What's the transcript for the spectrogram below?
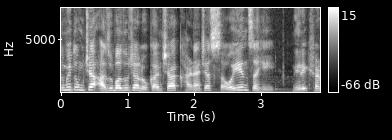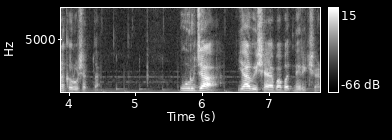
तुम्ही तुमच्या आजूबाजूच्या लोकांच्या खाण्याच्या सवयींचंही निरीक्षण करू शकता. ऊर्जा या विषयाबाबत निरीक्षण.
